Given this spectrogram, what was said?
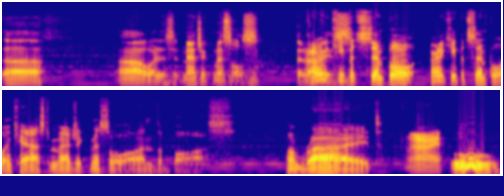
Uh, oh, what is it? Magic missiles. That I'm going to keep it simple. I'm going to keep it simple and cast magic missile on the boss. All right. All right. Ooh.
